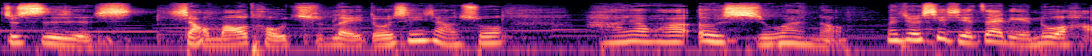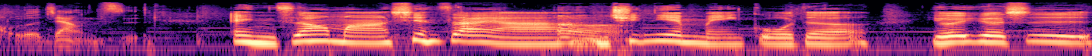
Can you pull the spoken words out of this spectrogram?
就是小毛头之类的，我心想说：“啊，要花二十万哦，那就谢谢再联络好了，这样子。”哎，你知道吗？现在啊，你去念美国的，有一个是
